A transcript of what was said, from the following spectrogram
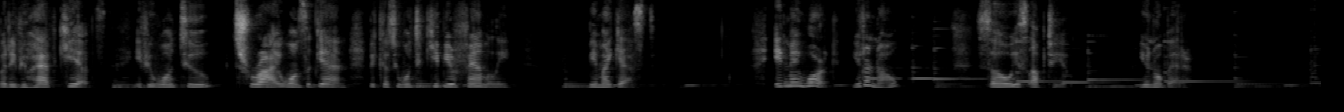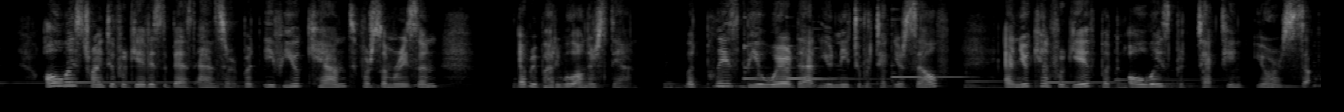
But if you have kids, if you want to try once again because you want to keep your family, be my guest. It may work, you don't know. So it's up to you. You know better. Always trying to forgive is the best answer, but if you can't for some reason, everybody will understand. But please be aware that you need to protect yourself and you can forgive, but always protecting yourself.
